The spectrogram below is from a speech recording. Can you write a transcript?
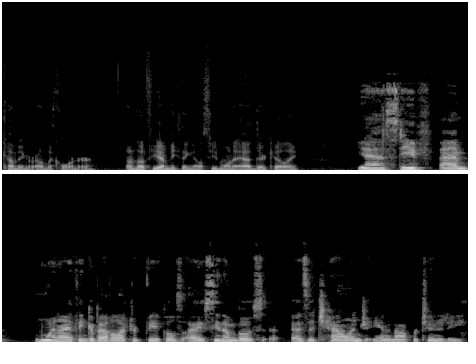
coming around the corner. I don't know if you have anything else you'd want to add there, Kelly. Yeah, Steve. Um, when I think about electric vehicles, I see them both as a challenge and an opportunity,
